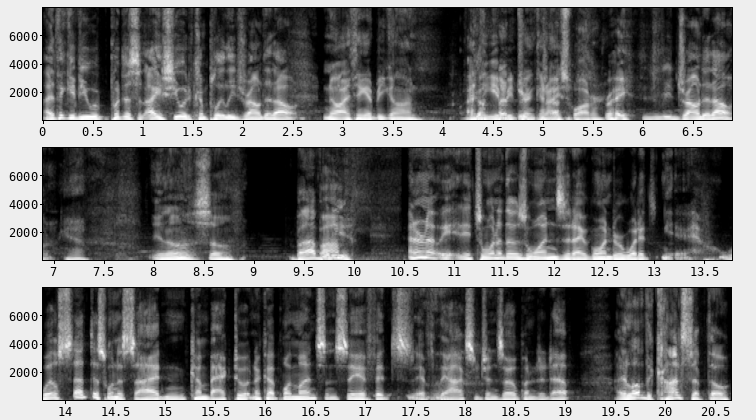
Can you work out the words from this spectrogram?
I think if you would put this in ice, you would completely drown it out. No, I think it'd be gone. I think you'd be drinking ice water. Right, You'd be drowned it out. Yeah. You know, so Bob, what Bob? do you? I don't know. It's one of those ones that I wonder what it's. We'll set this one aside and come back to it in a couple of months and see if it's if the oxygen's opened it up. I love the concept though.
